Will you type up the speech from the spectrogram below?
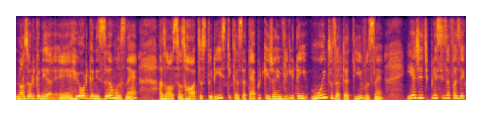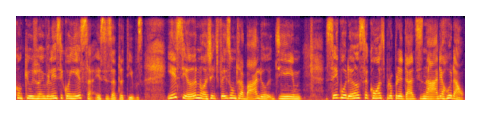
nós é, reorganizamos, né, as nossas rotas turísticas, até porque Joinville tem muitos atrativos, né, e a gente precisa fazer com que o joinvilense conheça esses atrativos. E esse ano a gente fez um trabalho de segurança com as propriedades na área rural.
